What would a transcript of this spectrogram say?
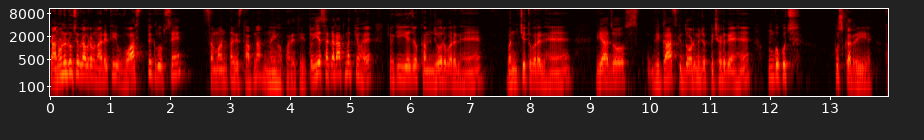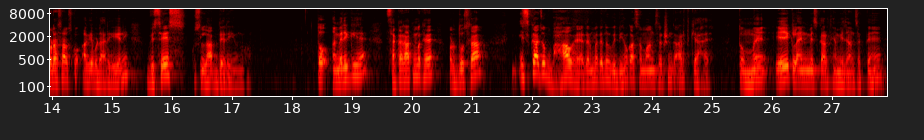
कानूनी रूप से बराबर बना रही थी, वास्तविक रूप से समानता की स्थापना नहीं हो पा रही थी। तो ये सकारात्मक क्यों है? क्योंकि ये जो कमज़ोर वर्ग हैं, वंचित वर्ग हैं, या जो विकास की दौड़ में जो पिछड़ गए हैं, उनको कुछ पुश कर रही है। थोड़ा सा उसको आगे बढ़ा रही है, यानी विशेष कुछ लाभ दे रही है उनको। तो अमेरिकी है, सकारात्मक है, और दूसरा, इसका जो भाव है, अगर मैं कह दूँ विधियों का समान संरक्षण का अर्थ क्या है? तो मैं एक लाइन में इसका अर्थ हम ये जान सकते हैं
